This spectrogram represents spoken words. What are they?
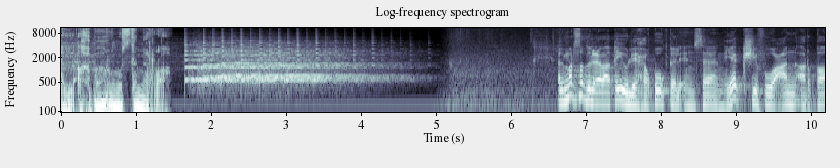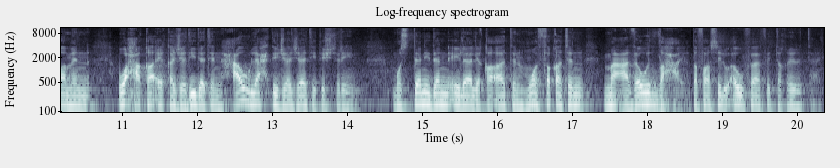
الأخبار مستمرة المرصد العراقي لحقوق الإنسان يكشف عن أرقام وحقائق جديدة حول احتجاجات تشرين مستندا إلى لقاءات موثقة مع ذوي الضحايا. تفاصيل أوفى في التقرير التالي.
